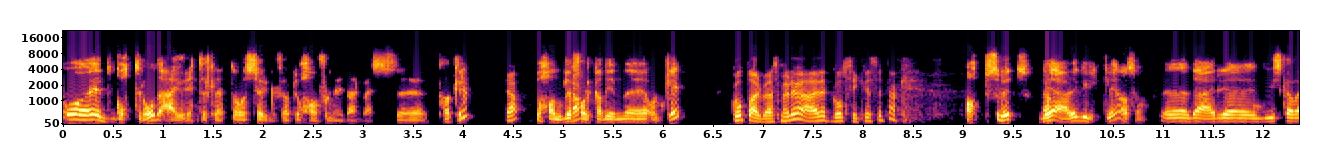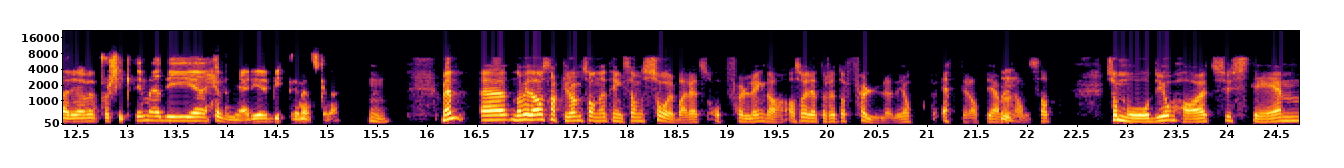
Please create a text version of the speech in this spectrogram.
og et godt råd er jo rett og slett å sørge for at du har fornøyde arbeidstakere. Ja. Behandle ja. folka dine ordentlig. Godt arbeidsmiljø er et godt sikkerhetstiltak. Absolutt, det er det virkelig. altså. Det er, vi skal være forsiktige med de hevngjerrige, bitre menneskene. Mm. Men eh, når vi da snakker om sånne ting som sårbarhetsoppfølging, da, altså rett og slett å følge de opp etter at de er blitt mm. ansatt, så må de jo ha et system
